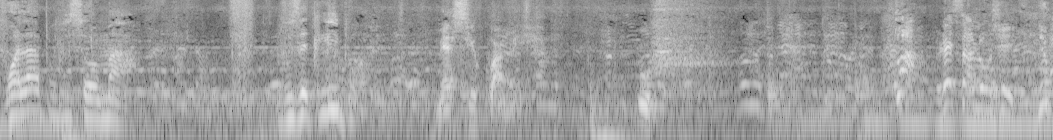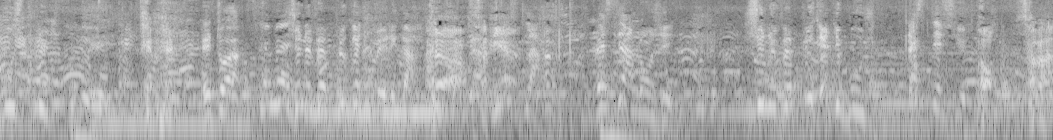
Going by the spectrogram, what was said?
Voilà, professeur Omar. Vous êtes libre. Merci, Kwame. Ouf. Toi, reste allongé, ne bouge plus. Et toi, je ne veux plus que tu me regardes. Alors, ça vient là. Restez allongé. Je ne veux plus que tu bouges. Reste tes yeux. Bon, ça va.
